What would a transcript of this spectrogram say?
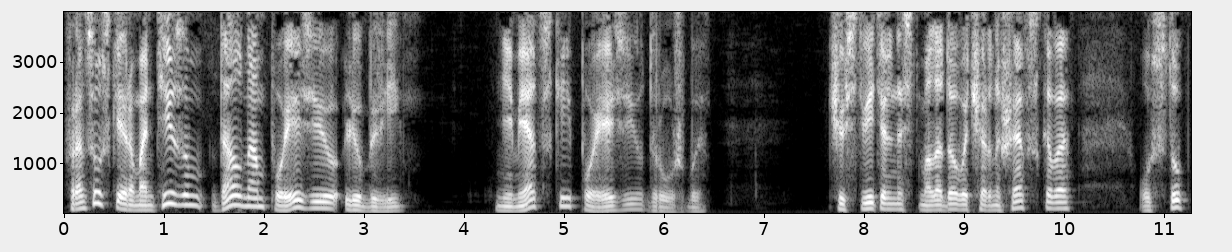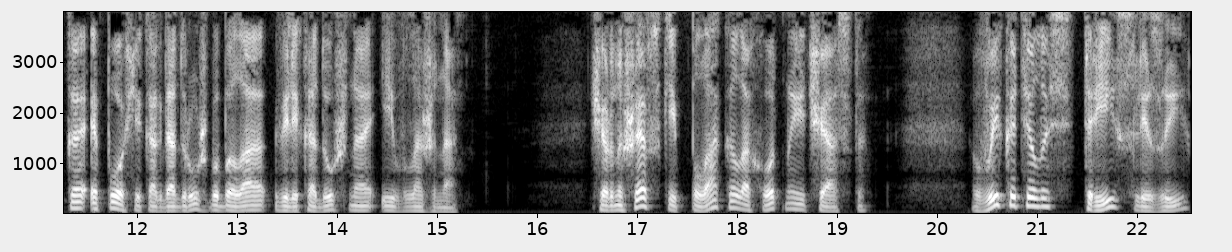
Французский романтизм дал нам поэзию любви, немецкий — поэзию дружбы. Чувствительность молодого Чернышевского — уступка эпохи, когда дружба была великодушна и влажна. Чернышевский плакал охотно и часто. Выкатилось три слезы,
